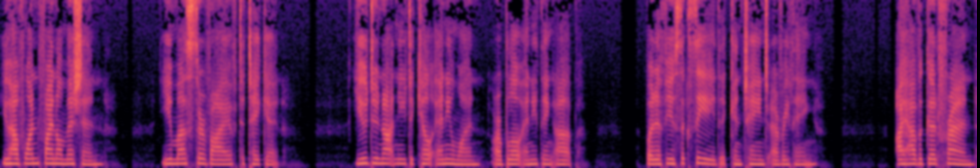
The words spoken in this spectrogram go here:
You have one final mission. You must survive to take it. You do not need to kill anyone or blow anything up. But if you succeed, it can change everything. I have a good friend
